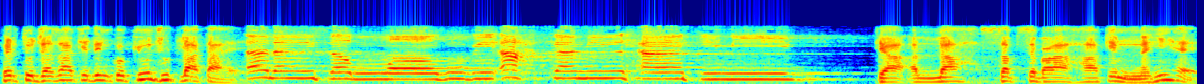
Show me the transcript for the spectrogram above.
پھر تو جزا کے دن کو کیوں جھٹلاتا ہے؟ أليس الله بأحكم الحاكمين کیا اللہ سب سے بڑا حاکم نہیں ہے؟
